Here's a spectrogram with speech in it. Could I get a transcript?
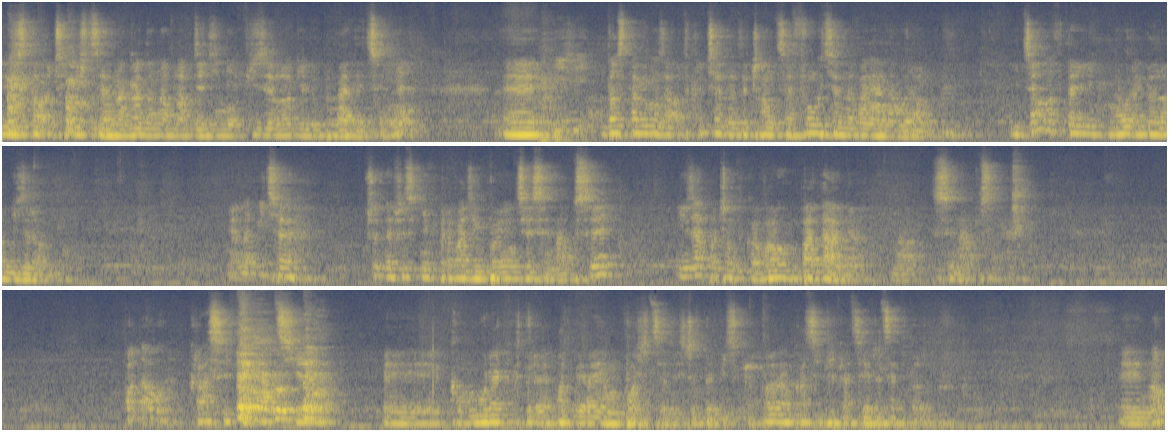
Jest to oczywiście Nagroda Nobla w dziedzinie fizjologii lub medycyny e, i dostał ją za odkrycia dotyczące funkcjonowania neuronów. I co on w tej neurobiologii zrobił? Mianowicie przede wszystkim wprowadził pojęcie synapsy i zapoczątkował badania na synapsach. Podał klasyfikację Y, komórek, które odbierają bodźce ze środowiska. Podam klasyfikację receptorów. Y, no,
